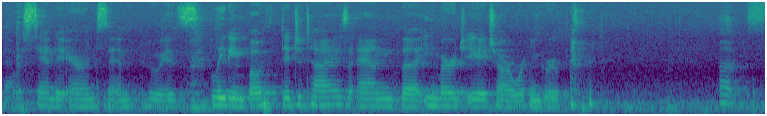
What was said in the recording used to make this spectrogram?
That was Sandy Aronson, who is leading both Digitize and the eMERGE EHR working group. Uh, s-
